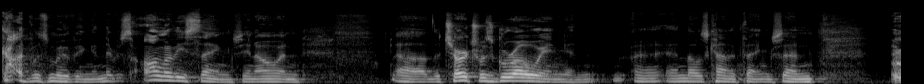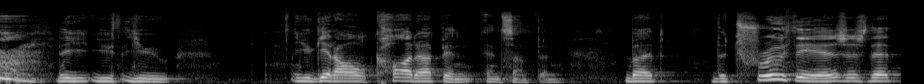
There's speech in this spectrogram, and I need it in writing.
God was moving and there was all of these things, you know, and uh, the church was growing and uh, and those kind of things. And the you you you get all caught up in in something, but the truth is is that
